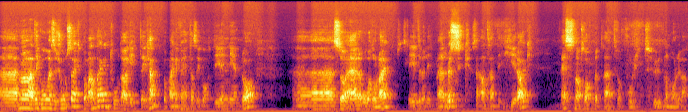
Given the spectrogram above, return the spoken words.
Uh, vi hadde god resesjonsøkt på mandagen, to dager etter kamp. Og mange får hente seg godt inn igjen da. Uh, så er det Robert Undheim som sliter med litt med lusk, så han trente ikke i dag. Resten av troppen trente for fullt utenom Oliver.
